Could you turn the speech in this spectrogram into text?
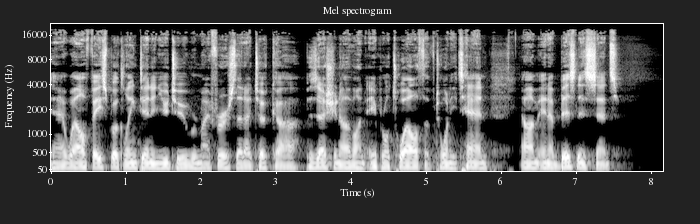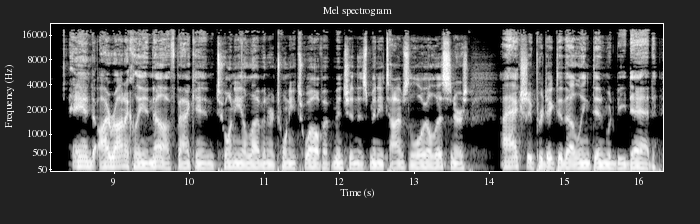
uh, well, Facebook, LinkedIn, and YouTube were my first that I took uh, possession of on April 12th of 2010 um, in a business sense. And ironically enough, back in 2011 or 2012, I've mentioned this many times to loyal listeners, I actually predicted that LinkedIn would be dead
